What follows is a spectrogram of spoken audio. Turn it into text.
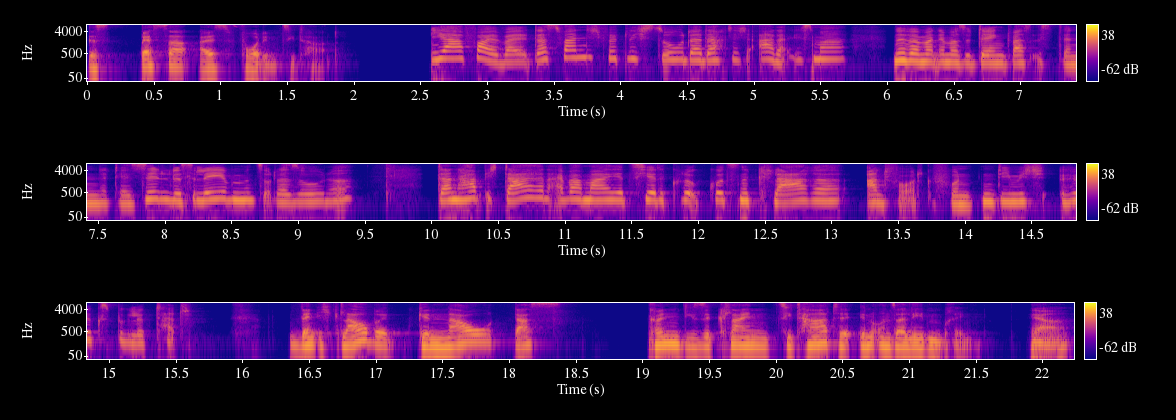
ist besser als vor dem Zitat? Ja, voll, weil das fand ich wirklich so, da dachte ich, ah, da ist mal, ne, wenn man immer so denkt, was ist denn der Sinn des Lebens oder so, ne? Dann habe ich darin einfach mal jetzt hier kurz eine klare Antwort gefunden, die mich höchst beglückt hat. Denn ich glaube, genau das können diese kleinen Zitate in unser Leben bringen. Ja.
